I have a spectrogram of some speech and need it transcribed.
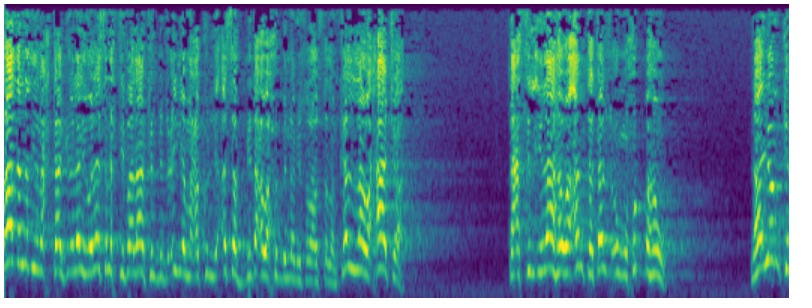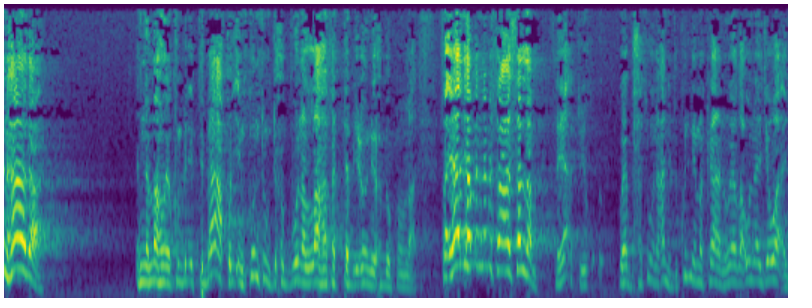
هذا الذي نحتاج إليه وليس الاحتفالات البدعية مع كل أسف بدعوى حب النبي صلى الله عليه وسلم. كلا وحاشا. تعصي الإله وأنت تزعم حبه. لا يمكن هذا. إنما هو يكون بالاتباع. قل إن كنتم تحبون الله فاتبعوني يحببكم الله. فيذهب النبي صلى الله عليه وسلم. فيأتي ويبحثون عنه بكل مكان ويضعون الجوائز.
